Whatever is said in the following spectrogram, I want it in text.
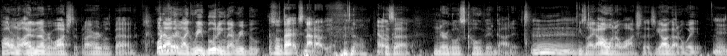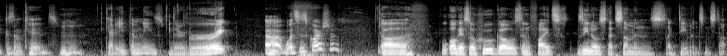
Well, I don't know. I never watched it, but I heard it was bad. And Whatever- now they're like rebooting that reboot. So that's not out yet. no, Oh, because uh, Nurgle's COVID got it. Mm. He's like, I want to watch this. Y'all gotta wait. Yeah, because them kids hmm gotta eat them knees. They're great. Uh, what's his question? Uh, okay, so who goes and fights Xenos that summons like demons and stuff?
